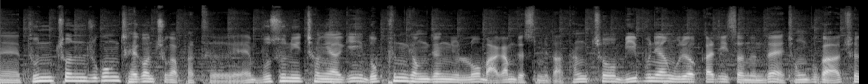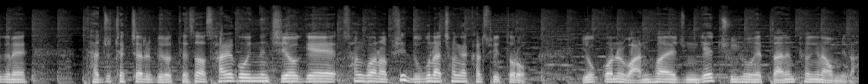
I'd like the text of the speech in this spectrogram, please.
예, 둔촌주공 재건축 아파트의 무순위 청약이 높은 경쟁률로 마감됐습니다. 당초 미분양 우려까지 있었는데 정부가 최근에 다주택자를 비롯해서 살고 있는 지역에 상관없이 누구나 청약할 수 있도록 요건을 완화해 준 게 주요했다는 평이 나옵니다.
